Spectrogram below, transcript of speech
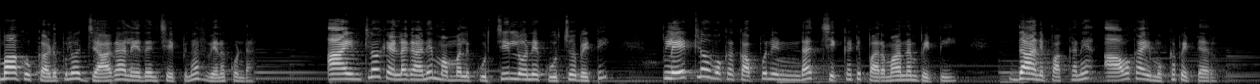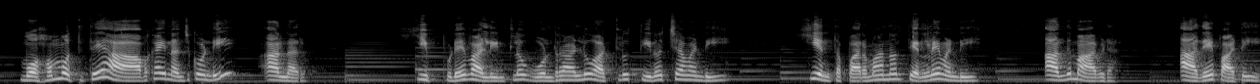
మాకు కడుపులో జాగా లేదని చెప్పినా వినకుండా. ఆ ఇంట్లోకి వెళ్ళగానే మమ్మల్ని కుర్చీల్లోనే కూర్చోబెట్టి ప్లేట్లో ఒక కప్పు నిండా చిక్కటి పరమాన్నం పెట్టి దాని పక్కనే ఆవకాయ ముక్క పెట్టారు. మొహం మొత్తితే ఆ ఆవకాయ నంచుకోండి అన్నారు. ఇప్పుడే వాళ్ళ ఇంట్లో ఉండ్రాళ్ళు అట్లు తినొచ్చామండి. ఇంత పరమాన్నం తినలేమండి అంది మా ఆవిడ అదే పాటి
